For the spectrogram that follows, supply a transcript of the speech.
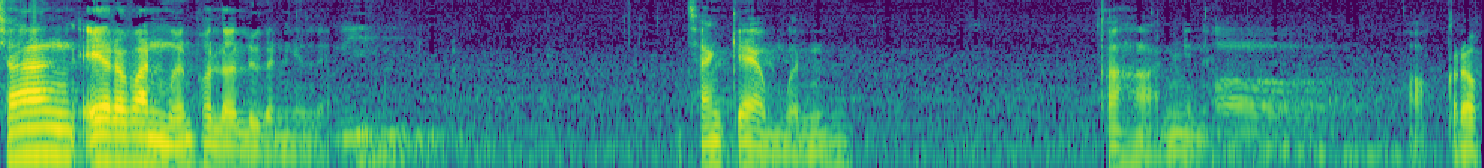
ช้างเอราวัณเหมือนพลเรือนกันเลยนี่ช้างแก้วเหมือนทหารเงี้ยนะเออออกกรบ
